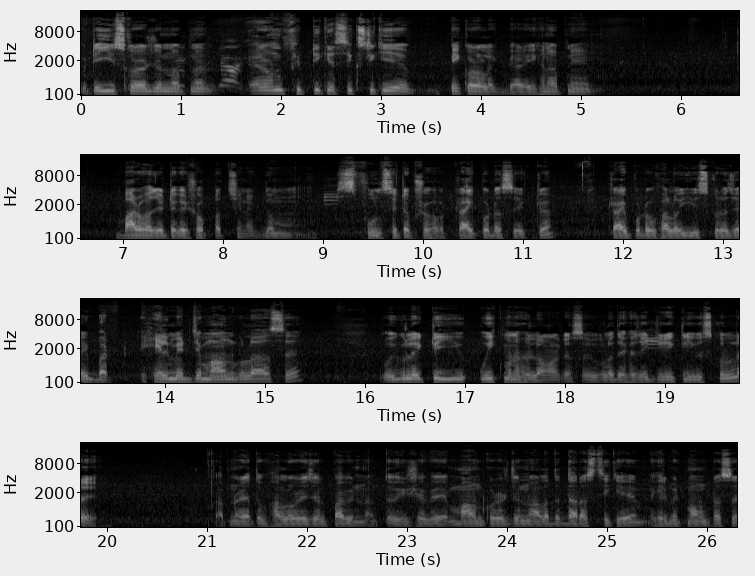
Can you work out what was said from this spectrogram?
ওইটা ইউজ করার জন্য আপনার around fifty K sixty K pay করা লাগবে। আর এখানে আপনি বারো হাজার টাকায় সব পাচ্ছেন, একদম ফুল সেট সহ। ট্রাইপড আছে একটা। ট্রাইপডও ভালো ইউজ করা যায় বাট হেলমেট যে মাউন্টগুলো আছে, ওইগুলো একটু উইক মনে হলো আমার কাছে। ওইগুলো দেখা যায় ডিরেক্টলি ইউজ করলে আপনার এত ভালো রেজাল্ট পাবেন না। তো হিসেবে মাউন্ট করার জন্য আলাদা দারাজ থেকে হেলমেট মাউন্ট আছে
